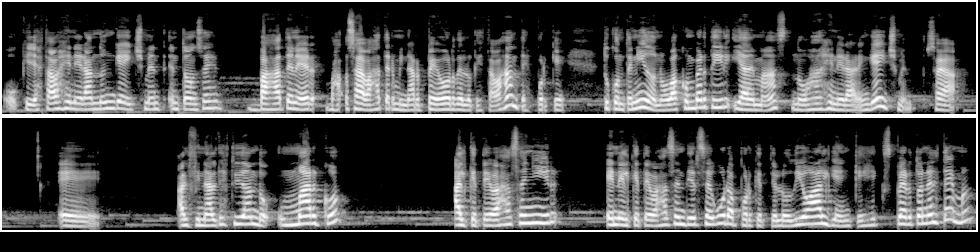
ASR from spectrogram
o que ya estaba generando engagement, entonces vas a tener, o sea, vas a terminar peor de lo que estabas antes, porque tu contenido no va a convertir y además no vas a generar engagement. O sea, eh, al final te estoy dando un marco al que te vas a ceñir, en el que te vas a sentir segura porque te lo dio alguien que es experto en el tema,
